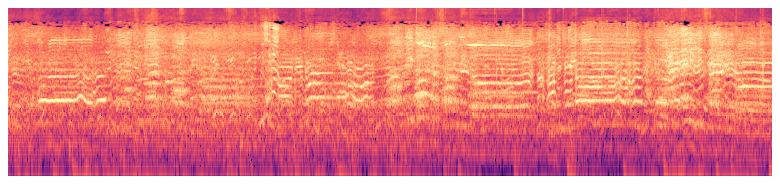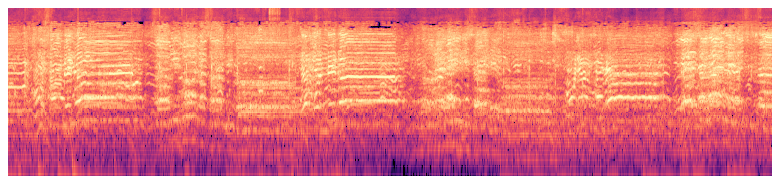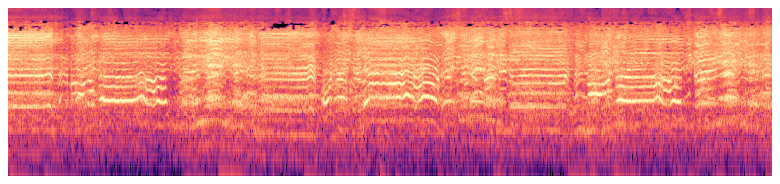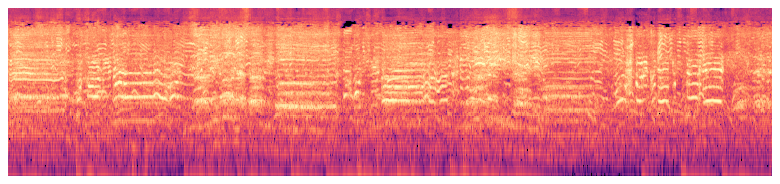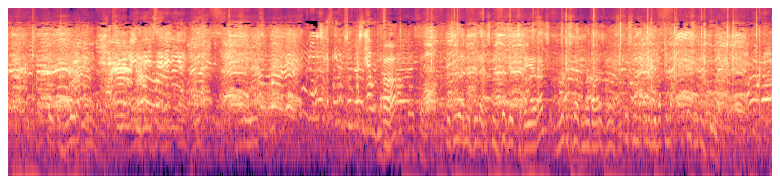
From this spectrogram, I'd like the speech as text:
آه. أن الدولة عندها تكون بزاف ديال التغيرات ولا كتشوف هذا المدارس بغينا نعرفوا شنو المطالب اللي باقي ما حققوش من الدولة؟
